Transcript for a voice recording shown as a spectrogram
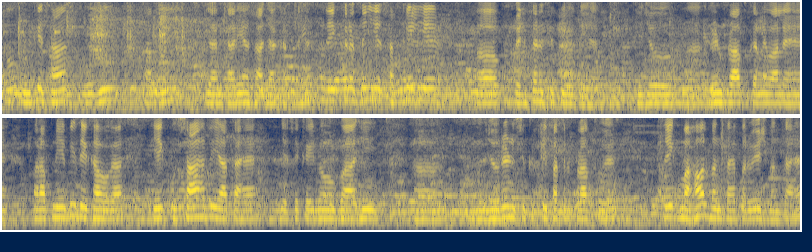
तो उनके साथ वो भी अपनी जानकारियाँ साझा करते हैं। तो एक तरह से ये सबके लिए बेहतर स्थिति होती है कि जो ऋण प्राप्त करने वाले हैं। और आपने ये भी देखा होगा कि एक उत्साह भी आता है, जैसे कई लोगों को आज ही जो ऋण स्वीकृति पत्र प्राप्त हुए तो एक माहौल बनता है, परिवेश बनता है।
